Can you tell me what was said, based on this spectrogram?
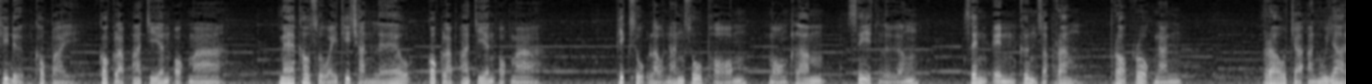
ที่ดื่มเข้าไป ก็กลับอาเจียนออกมา แม้ข้าวสวยที่ฉันแล้วก็กลับอาเจียนออกมา ภิกษุเหล่านั้นสู้ผอม หมองคล้ำ ซีดเหลือง เส้นเอ็นขึ้นสะพรั่ง เพราะโรคนั้น เราจะอนุญาต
